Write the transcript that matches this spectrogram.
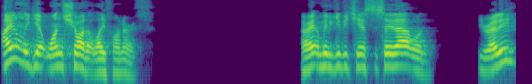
I only get one shot at life on earth. All right, I'm going to give you a chance to say that one. You ready?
